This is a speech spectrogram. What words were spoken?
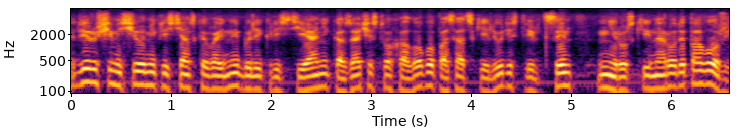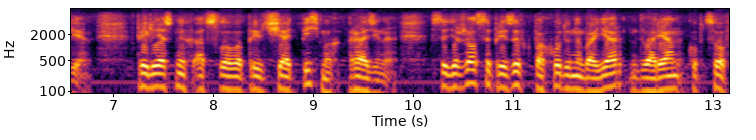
Движущими силами крестьянской войны были крестьяне, казачество, холопы, посадские люди, стрельцы, нерусские народы Поволжья. В прелестных от слова «прельчать» письмах Разина содержался призыв к походу на бояр, дворян, купцов.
